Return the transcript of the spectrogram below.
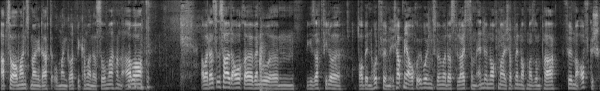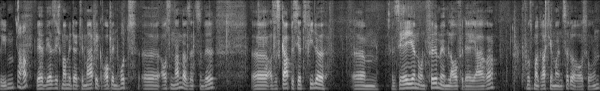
Hab zwar auch manchmal gedacht, oh mein Gott, wie kann man das so machen, aber aber das ist halt auch, äh, wenn du, ähm, wie gesagt, viele Robin Hood Filme. Ich habe mir auch übrigens, wenn wir das vielleicht zum Ende nochmal, ich habe mir nochmal so ein paar Filme aufgeschrieben. Wer, wer sich mal mit der Thematik Robin Hood äh, auseinandersetzen will. Äh, also es gab bis jetzt viele ähm, Serien und Filme im Laufe der Jahre. Ich muss mal gerade hier meinen Zettel rausholen.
